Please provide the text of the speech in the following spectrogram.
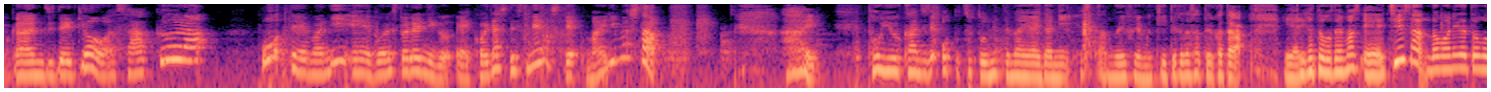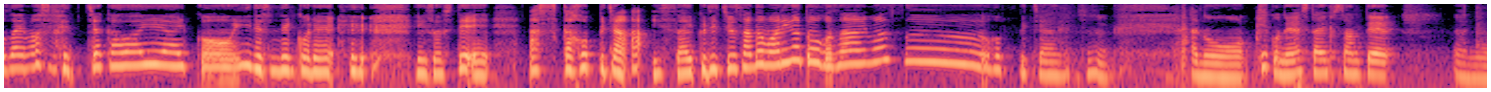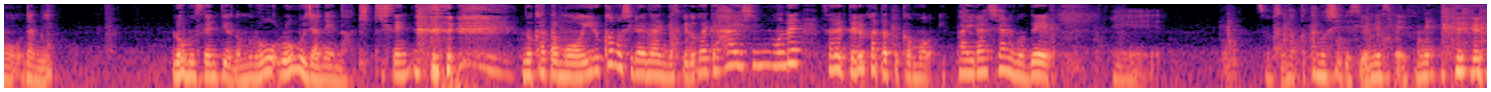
感じで今日は桜をテーマに、えー、ボイストレーニング、えー、声出しですね、してまいりました。はい。という感じで、おっと、ちょっと見てない間に、スタンド FM 聞いてくださってる方が、えー、ありがとうございます。えー、ちいさん、どうもありがとうございます。めっちゃ可愛いアイコン。いいですね、これ。えー、そして、えー、アスカほっぺちゃん、あ、一歳くじ中さん、どうもありがとうございます。ほっぺちゃん。あのー、結構ね、スタイフさんって、あの、何？ロム線っていうのもロ、ロムじゃねえな、危機線？の方もいるかもしれないんですけど、こうやって配信もね、されてる方とかもいっぱいいらっしゃるので、えー、そうそう、なんか楽しいですよね、スタイフね。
